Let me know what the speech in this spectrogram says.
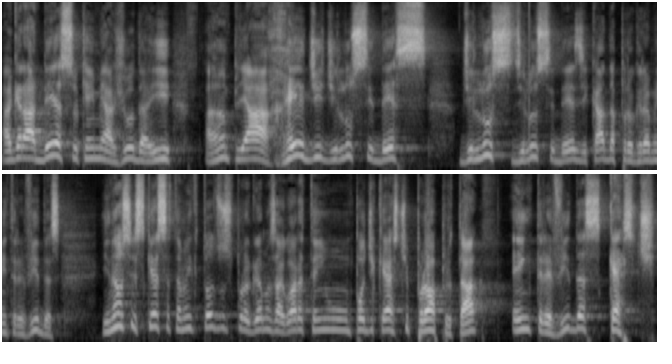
Agradeço quem me ajuda aí a ampliar a rede de lucidez, de luz, de lucidez de cada programa Entrevidas. E não se esqueça também que todos os programas agora têm um podcast próprio, tá? Entrevidas Cast.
